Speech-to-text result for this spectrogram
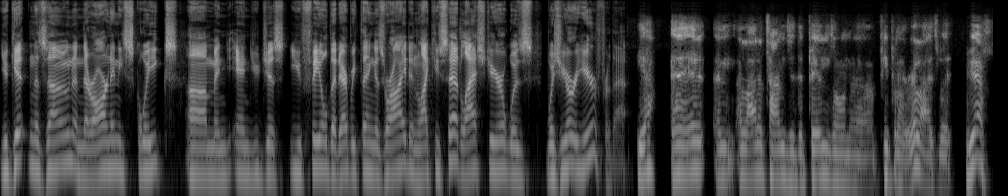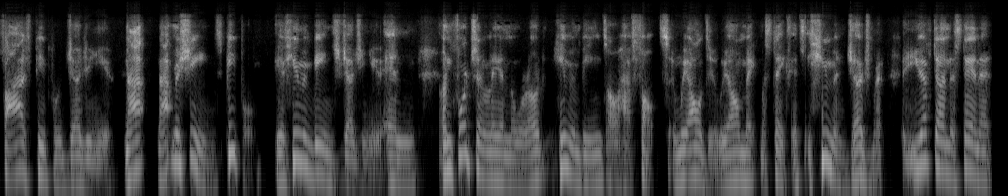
you get in the zone and there aren't any squeaks, um, and and you just you feel that everything is right. And like you said, last year was was your year for that. Yeah, and, and a lot of times it depends on uh, people don't realize, but you have five people judging you, not not machines, people. You have human beings judging you. And unfortunately, in the world, human beings all have faults, and we all do. We all make mistakes. It's human judgment. You have to understand that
